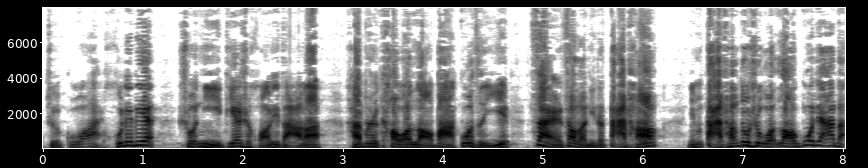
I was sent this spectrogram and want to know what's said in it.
这个郭爱胡咧咧说：“你爹是皇帝咋了？还不是靠我老爸郭子仪再造了你的大唐？你们大唐都是我老郭家的。”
